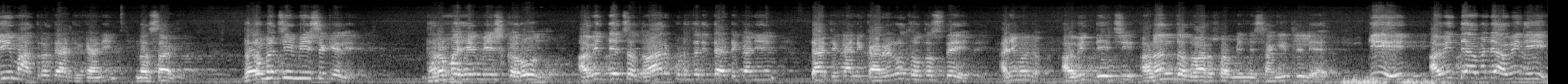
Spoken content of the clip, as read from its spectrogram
ती मात्र त्या ठिकाणी नसावी. धर्मची मिश केली. धर्म हे मिश करून अविद्येचं द्वार कुठेतरी त्या ठिकाणी त्या ठिकाणी कार्यरत होत असते. आणि मग अविद्येची अनंत द्वार स्वामींनी सांगितलेली आहे की अविद्या म्हणजे अविधी.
